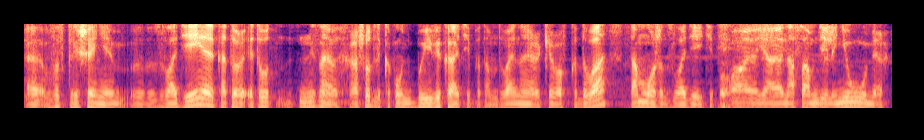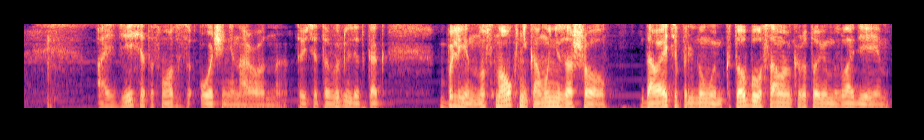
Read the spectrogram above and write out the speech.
Э, Воскрешение э, злодея, который... Это вот, не знаю, хорошо для какого-нибудь боевика, типа там «Двойная рокировка 2», там может злодей, типа «А, я на самом деле не умер». А здесь это смотрится очень инородно. То есть это выглядит как «Блин, ну Сноук никому не зашел. Давайте придумаем, кто был самым крутым злодеем.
